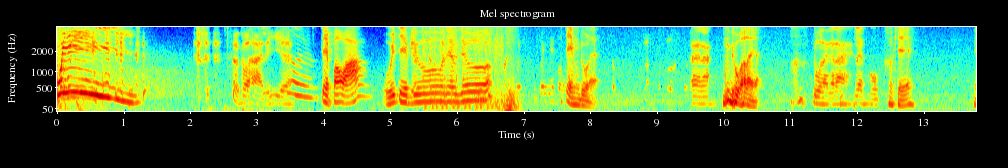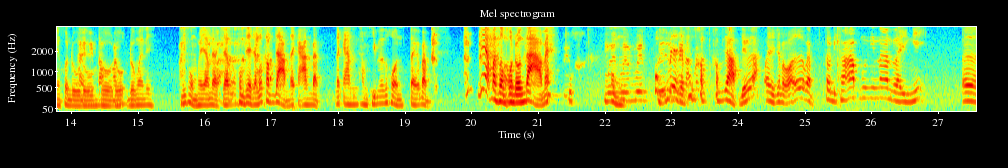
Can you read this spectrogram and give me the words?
โหสวนหัวหายเลยไอ้เหี้ยเจ็บปะวะ อุ้ยเจ็บอยู่เจ็บอยู่เจมส์มึงดูอะไรอะไรนะมึงดูอะไรอะ ดูอะไรก็ได้เรื่องกูโอเค เนี่ยคนดูใส่ดู TikTok ดูมันดูดูมาดินี่ผมพยายามอยากจะผมอยากจะลดคำหยาบในการแบบในการทำคลิปนะทุกคน แต่แบบ เนี่ยมันสมควรโดนด่าไหมมือมือมือผมไม่อยากจะพูดคำคำหยาบเยอะอะว่าอยากจะแบบว่าเออแบบสวัสดีครับนู่นนี่นั่นอะไรอย่างงี้ เออ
